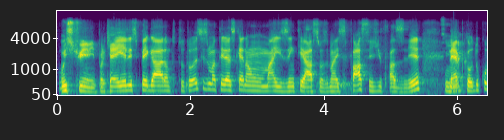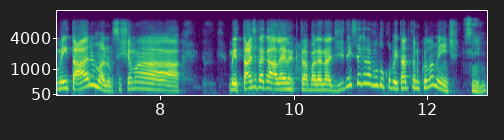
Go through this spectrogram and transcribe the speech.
o streaming, porque aí eles pegaram todos esses materiais que eram mais, entre aspas, mais fáceis de fazer, Sim. né, porque o documentário, mano, você chama metade da galera que trabalha na Disney e você grava um documentário tranquilamente. Sim.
